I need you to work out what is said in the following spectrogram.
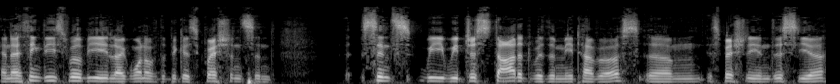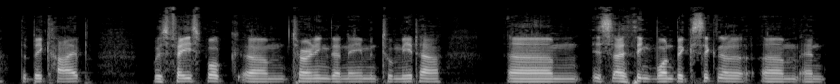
and I think these will be like one of the biggest questions. And since we, we just started with the metaverse, um, especially in this year, the big hype with Facebook um, turning their name into Meta um, is, I think, one big signal um, and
